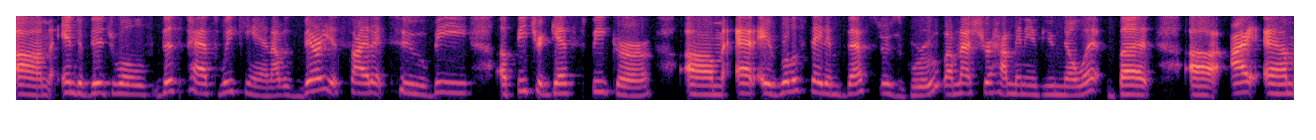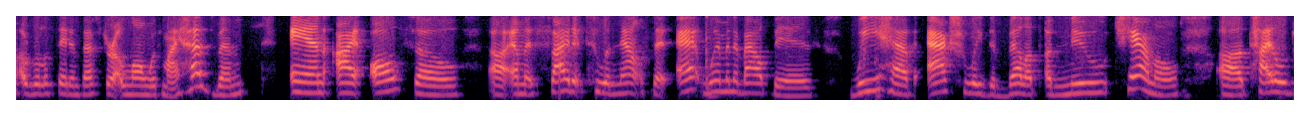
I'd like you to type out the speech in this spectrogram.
um, individuals this past weekend. I was very excited to be a featured guest speaker um, at a real estate investors group. I'm not sure how many of you know it, but uh, I am a real estate investor along with my husband. And I also uh, am excited to announce that at Women About Biz, we have actually developed a new channel uh, titled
